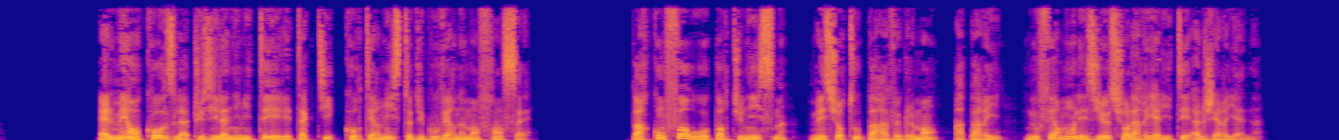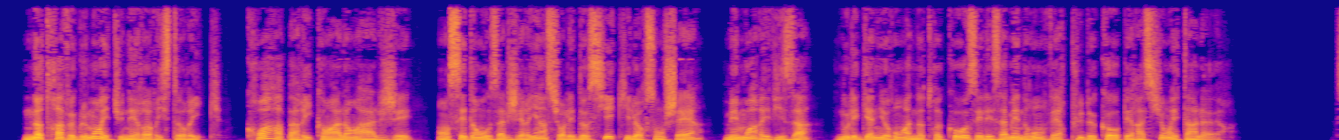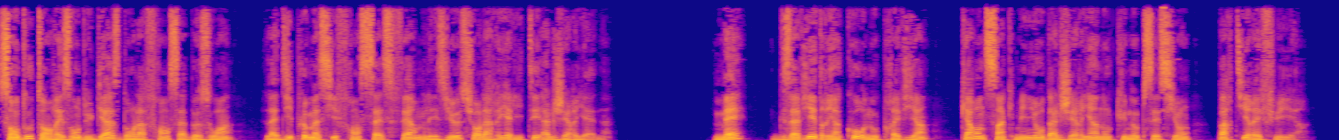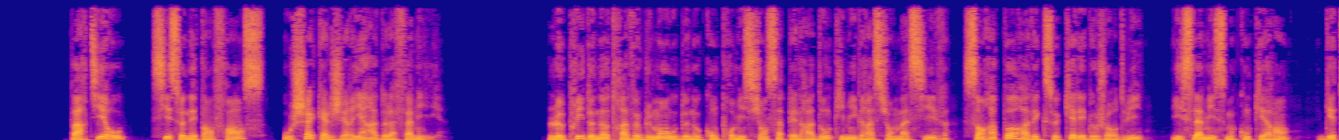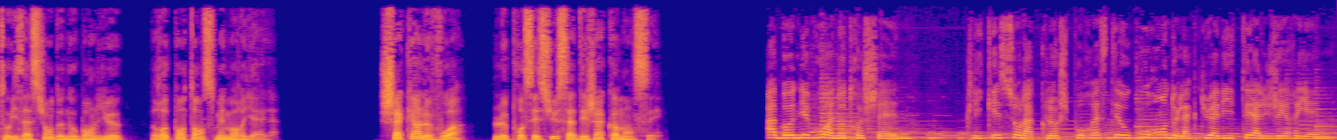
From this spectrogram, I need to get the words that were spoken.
Elle met en cause la pusillanimité et les tactiques court-termistes du gouvernement français. Par confort ou opportunisme, mais surtout par aveuglement, à Paris, nous fermons les yeux sur la réalité algérienne. Notre aveuglement est une erreur historique, croire à Paris qu'en allant à Alger, en cédant aux Algériens sur les dossiers qui leur sont chers, mémoire et visa, nous les gagnerons à notre cause et les amènerons vers plus de coopération est un. Sans doute en raison du gaz dont la France a besoin, la diplomatie française ferme les yeux sur la réalité algérienne. Mais, Xavier Driancourt nous prévient, 45 millions d'Algériens n'ont qu'une obsession, partir et fuir. Partir où, si ce n'est en France, où chaque Algérien a de la famille. Le prix de notre aveuglement ou de nos compromissions s'appellera donc immigration massive, sans rapport avec ce qu'elle est d'aujourd'hui, islamisme conquérant, ghettoisation de nos banlieues, repentance mémorielle. Chacun le voit, le processus a déjà commencé. Abonnez-vous à notre chaîne. Cliquez sur la cloche pour rester au courant de l'actualité algérienne.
